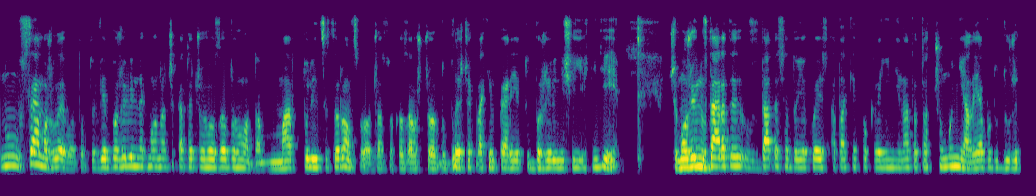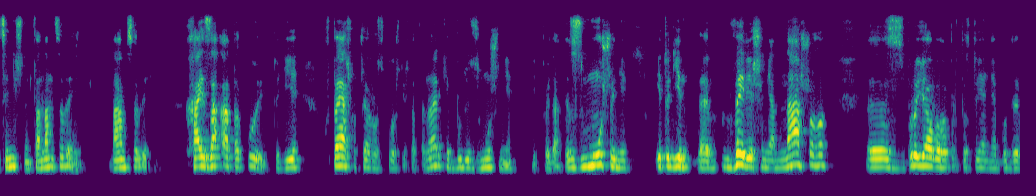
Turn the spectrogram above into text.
Ну, все можливо. Тобто від божевільних можна чекати чого завгодно. Марк Тулій Цицерон свого часу казав, що до ближче крах імперії, то божевільніші їхні дії. Чи може він вдарити, вдатися до якоїсь атаки по країні НАТО? Та чому ні? Але я буду дуже цинічним. Та нам це вигідно. Нам це вигідно. Хай заатакують. Тоді в першу чергу Сполучені Штати Америки будуть змушені відповідати. Змушені, і тоді е, вирішення нашого е, збройового протистояння буде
